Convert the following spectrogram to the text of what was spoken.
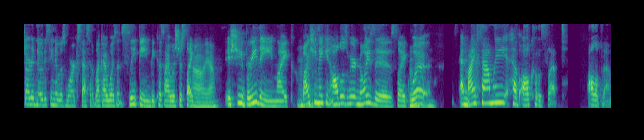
started noticing it was more excessive. Like I wasn't sleeping because I was just like, oh, yeah. is she breathing? Like, why is she Mhm. making all those weird noises? Like, what? Mhm. and my family have all co-slept all of them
